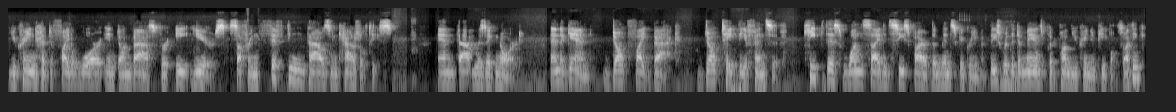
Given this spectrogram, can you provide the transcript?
Ukraine had to fight a war in Donbass for eight years, suffering 15,000 casualties. And that was ignored. And again, don't fight back. Don't take the offensive. Keep this one sided ceasefire of the Minsk agreement. These were the demands put upon the Ukrainian people. So I think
